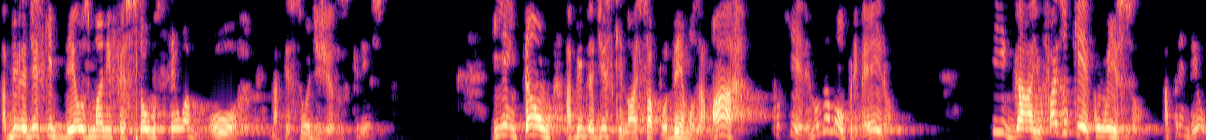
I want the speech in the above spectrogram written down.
A Bíblia diz que Deus manifestou o seu amor na pessoa de Jesus Cristo. E então a Bíblia diz que nós só podemos amar porque Ele nos amou primeiro. E Gaio faz o que com isso? Aprendeu.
